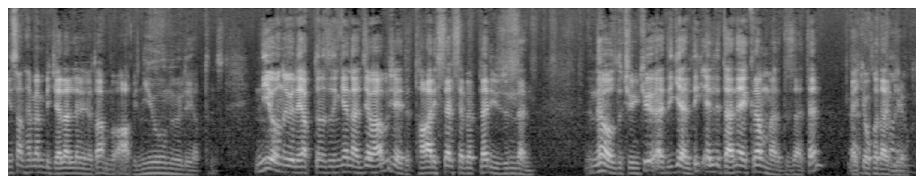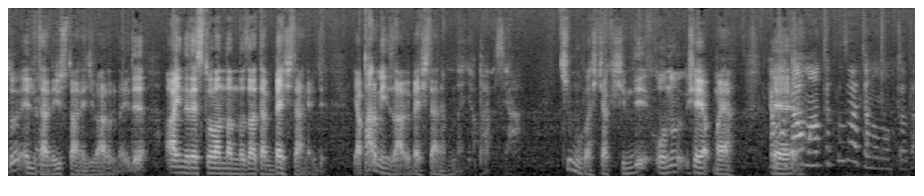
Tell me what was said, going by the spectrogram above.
insan hemen bir celalleniyor tamam mı? Abi niye onu öyle yaptınız? Niye onu öyle yaptığınızın genel cevabı şeydi. Tarihsel sebepler yüzünden. Ne oldu çünkü? Hadi geldik 50 tane ekran vardı zaten. Belki Evet, o kadar bile yoktu. 50 Evet. tane 100 tane civarındaydı. Aynı restorandan da zaten 5 taneydi. Yapar mıyız abi 5 tane bundan? Yaparız ya. Kim uğraşacak şimdi onu şey yapmaya? Ama Ee, daha mantıklı zaten o noktada.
